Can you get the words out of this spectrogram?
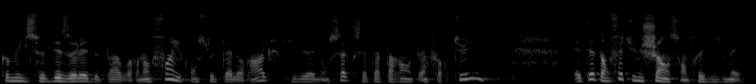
Comme il se désolait de ne pas avoir d'enfant, il consulta l'oracle qui lui annonça que cette apparente infortune était en fait une chance, entre guillemets.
